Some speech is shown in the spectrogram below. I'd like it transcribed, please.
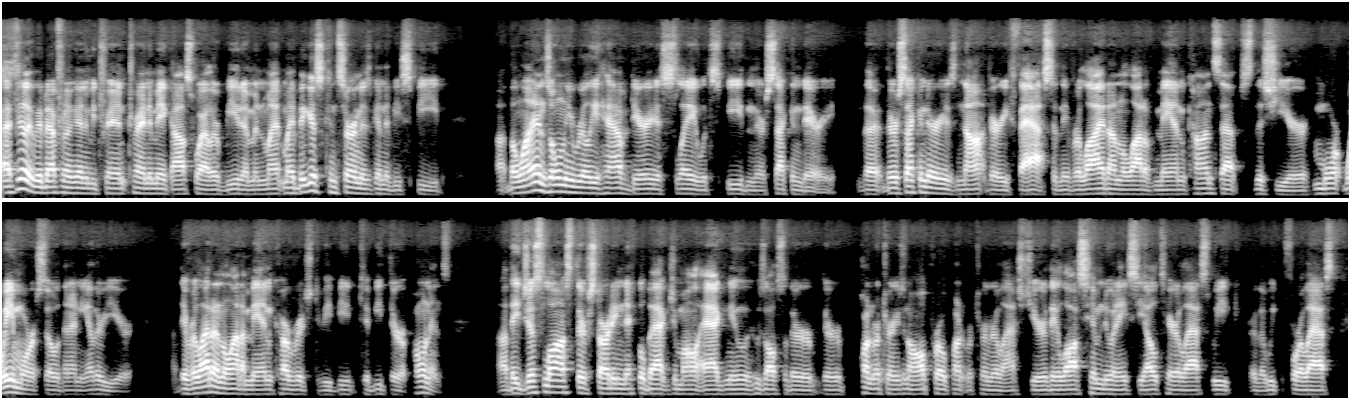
I feel like they're definitely going to be trying, trying to make Osweiler beat him, and my, my biggest concern is going to be speed. Uh, the Lions only really have Darius Slay with speed in their secondary. The, their secondary is not very fast, and they've relied on a lot of man concepts this year, more way more so than any other year. They've relied on a lot of man coverage to be beat, to beat their opponents. Uh, they just lost their starting nickelback Jamal Agnew, who's also their their punt returner. He's an All Pro punt returner last year. They lost him to an ACL tear last week or the week before last.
